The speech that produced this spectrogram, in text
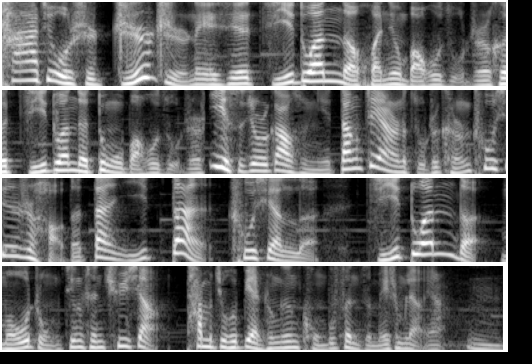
他就是直指那些极端的环境保护组织和极端的动物保护组织，意思就是告诉你，当这样的组织可能初心是好的，但一旦出现了极端的某种精神趋向，他们就会变成跟恐怖分子没什么两样。嗯，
